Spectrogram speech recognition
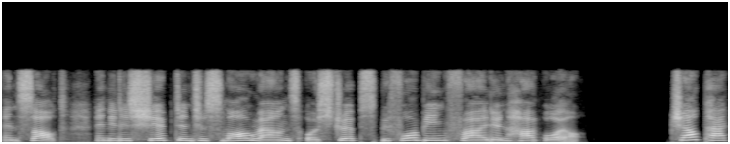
and salt, and it is shaped into small rounds or strips before being fried in hot oil. Chalpak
